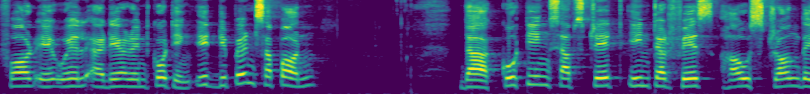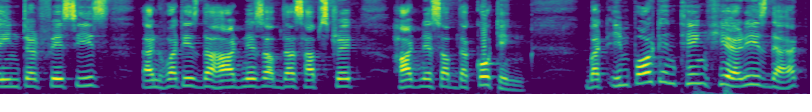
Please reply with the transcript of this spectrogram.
for a well adherent coating. It depends upon the coating substrate interface, how strong the interface is and what is the hardness of the substrate, hardness of the coating. But important thing here is that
